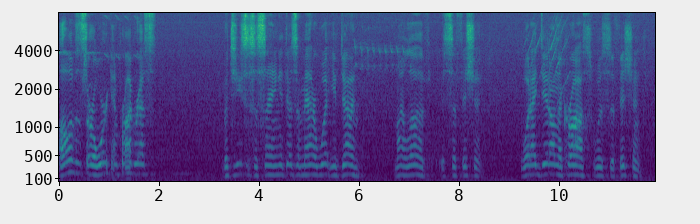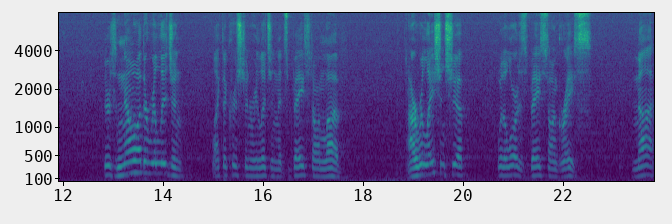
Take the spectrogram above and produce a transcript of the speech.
All of us are a work in progress. But Jesus is saying it doesn't matter what you've done, my love is sufficient. What I did on the cross was sufficient. There's no other religion like the Christian religion that's based on love. Our relationship with the Lord is based on grace, not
